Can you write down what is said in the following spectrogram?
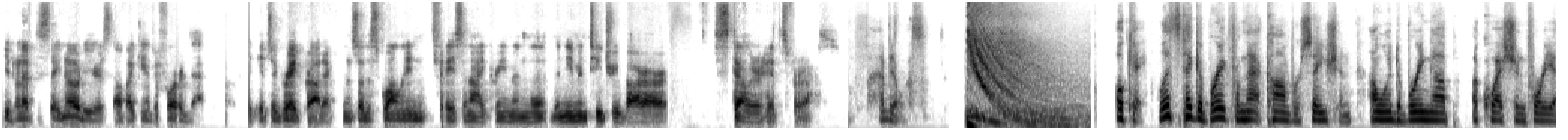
You don't have to say no to yourself. I can't afford that it's a great product. And so the squalane face and eye cream and the, the neem and tea tree bar are stellar hits for us. Fabulous. Okay, let's take a break from that conversation. I wanted to bring up a question for you.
